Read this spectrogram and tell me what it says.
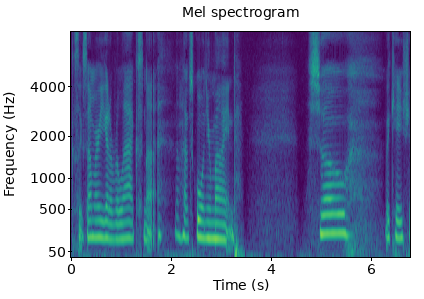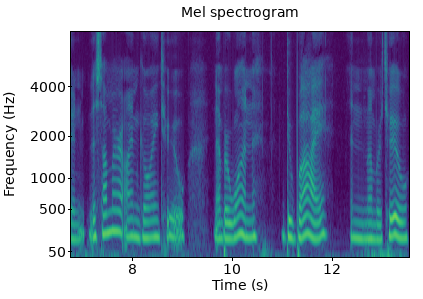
cause like summer you gotta relax, not not have school in your mind. So, vacation this summer, I'm going to number one, Dubai and number two,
